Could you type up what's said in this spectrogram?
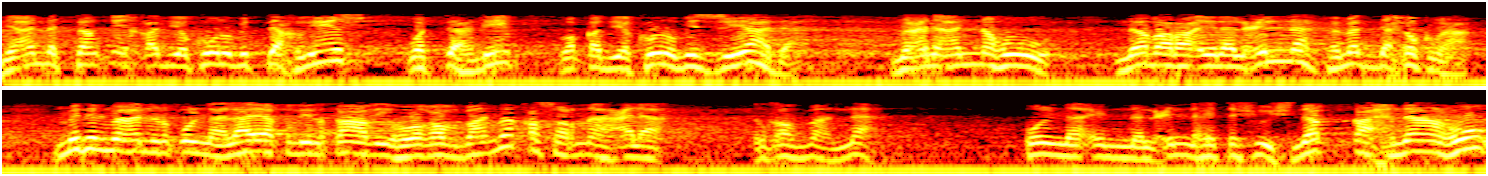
لأن التنقيح قد يكون بالتخليص والتهذيب وقد يكون بالزيادة. معنى أنه نظر إلى العلة فمد حكمها. مثل ما أننا قلنا لا يقضي القاضي وهو غضبان. ما قصرناه على الغضبان. لا. قلنا إن العلة هي تشويش. نقحناه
